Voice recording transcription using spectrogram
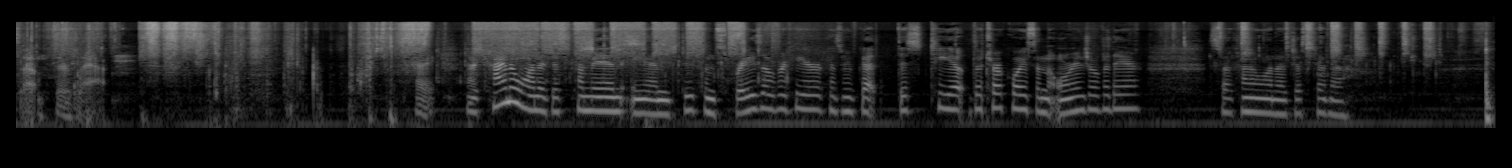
So there's that. All right, I kind of want to just come in and do some sprays over here because we've got this tea, the turquoise and the orange over there. So I kind of want to just kind of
